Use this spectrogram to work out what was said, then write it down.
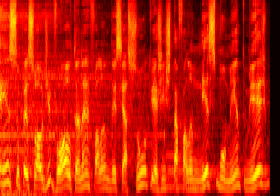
isso, pessoal, de volta, né? Falando desse assunto e a gente está falando nesse momento mesmo,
